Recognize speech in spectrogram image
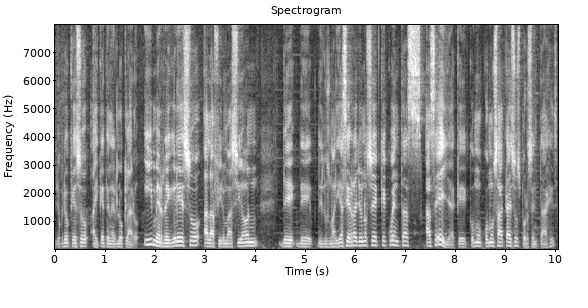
Yo creo que eso hay que tenerlo claro. Y me regreso a la afirmación de, Luz María Sierra, yo no sé qué cuentas hace ella, que cómo, cómo saca esos porcentajes,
